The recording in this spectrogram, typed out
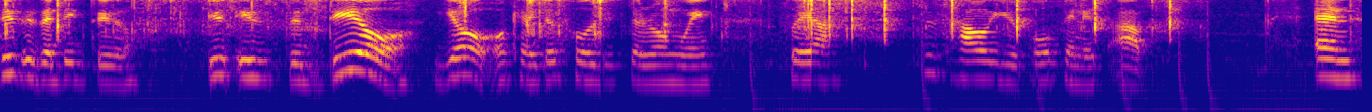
this is a big deal it is the deal. Yo okay just hold it the wrong way. So yeah this is how you open it up. And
